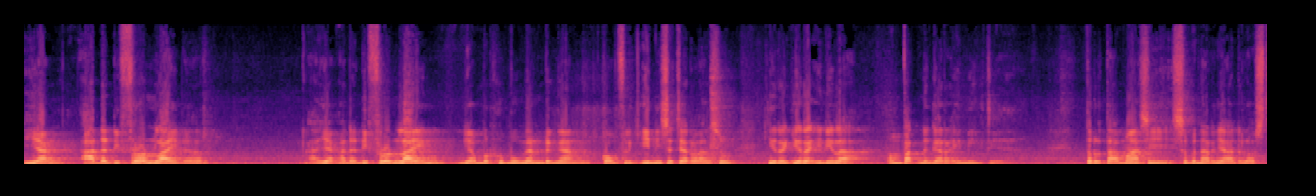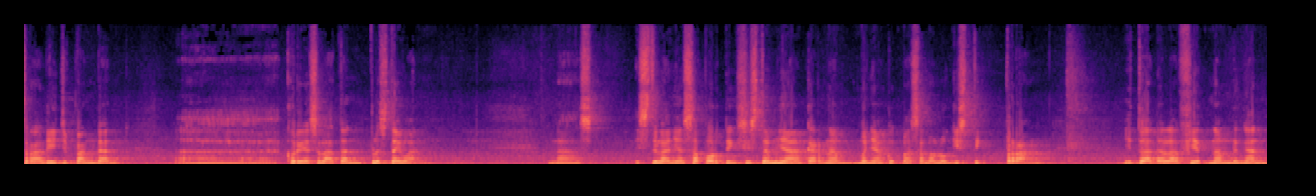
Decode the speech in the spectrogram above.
Yang ada di frontliner, yang ada di front line yang berhubungan dengan konflik ini secara langsung, kira-kira inilah empat negara ini, gitu ya terutama sih sebenarnya adalah Australia, Jepang dan uh, Korea Selatan plus Taiwan. Nah, istilahnya supporting sistemnya karena menyangkut masalah logistik perang itu adalah Vietnam dengan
